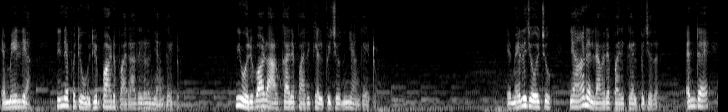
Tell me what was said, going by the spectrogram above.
എമേലിയ നിന്നെപ്പറ്റി ഒരുപാട് പരാതികൾ ഞാൻ കേട്ടു. നീ ഒരുപാട് ആൾക്കാരെ പരിക്കേൽപ്പിച്ചു എന്ന് ഞാൻ കേട്ടു. എമേലി ചോദിച്ചു ഞാനല്ല അവരെ പരിക്കേൽപ്പിച്ചത്. എന്റെ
